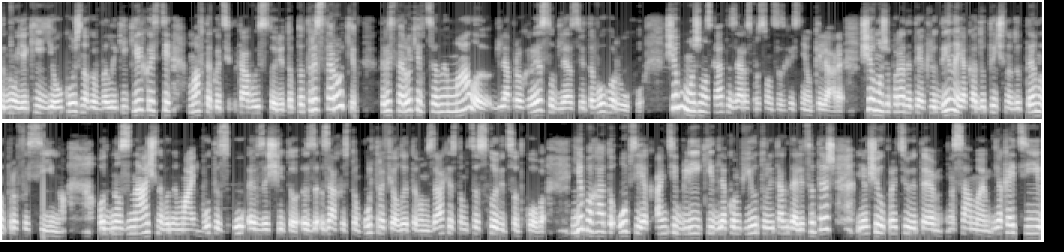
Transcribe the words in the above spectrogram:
ну який є у кожного в великій кількості, мав таку цікаву історію. Тобто 300 років, 300 років це немало для прогресу, для світового руху. Що ми можемо сказати зараз про сонцезахисні окуляри? Що я можу порадити як людина, яка дотична до теми професійно? Однозначно вони мають бути з УФ защиту з захистом, ультрафіолетовим захистом. Це 100%. Є багато опцій, як антибліки для комп'ютеру і так далі. Це теж, якщо ви працюєте саме як IT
